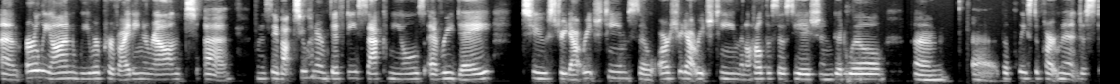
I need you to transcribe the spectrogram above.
Um, early on, we were providing around uh, I'm going to say about 250 sack meals every day to street outreach teams. So our street outreach team, Mental Health Association, Goodwill, um, uh, the police department, just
